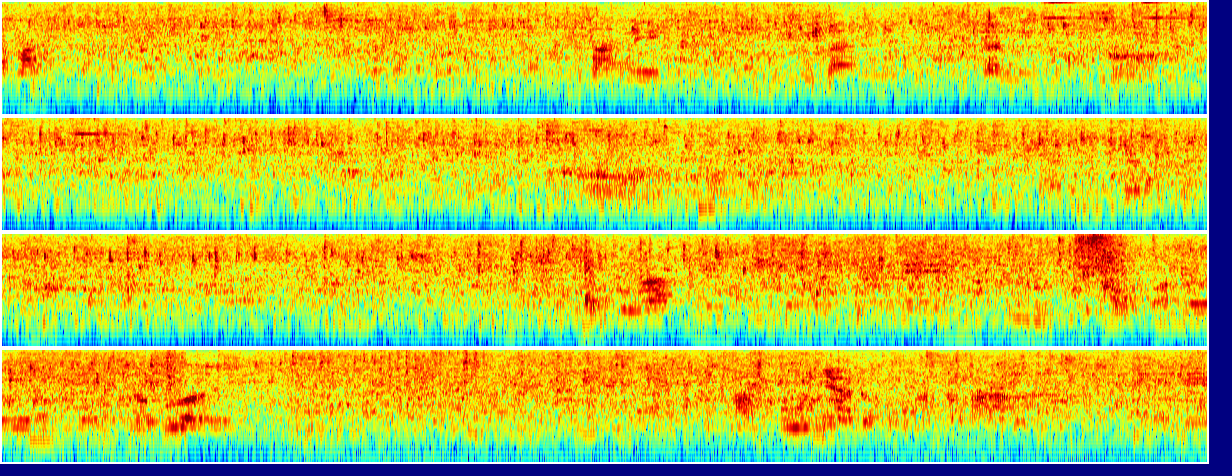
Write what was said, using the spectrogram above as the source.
apa? Tani. Tani. Tani. Lampunya dong teman-teman ini.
